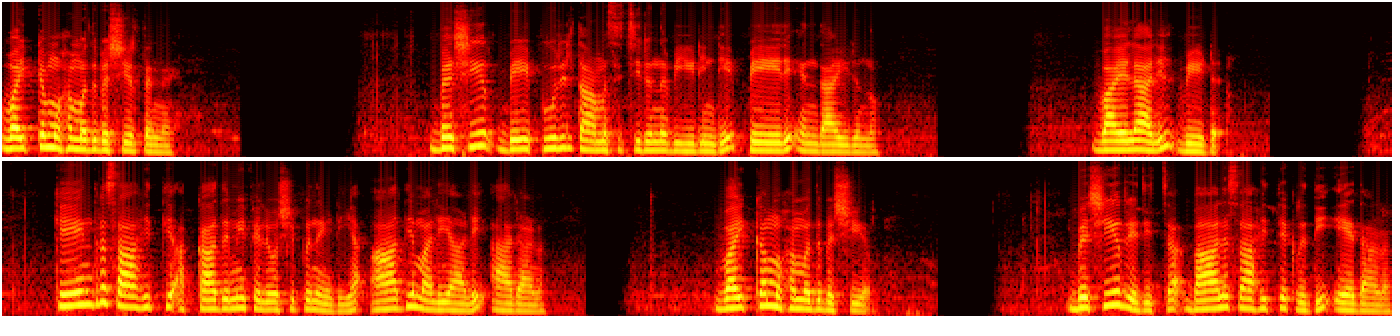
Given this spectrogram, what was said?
വൈക്കം മുഹമ്മദ് ബഷീർ തന്നെ. ബഷീർ ബേപ്പൂരിൽ താമസിച്ചിരുന്ന വീടിന്റെ പേര് എന്തായിരുന്നു? വയലാലിൽ വീട്. കേന്ദ്ര സാഹിത്യ അക്കാദമി ഫെലോഷിപ്പ് നേടിയ ആദ്യ മലയാളി ആരാണ്? വൈക്കം മുഹമ്മദ് ബഷീർ. ബഷീർ രചിച്ച ബാലസാഹിത്യ കൃതി ഏതാണ്?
